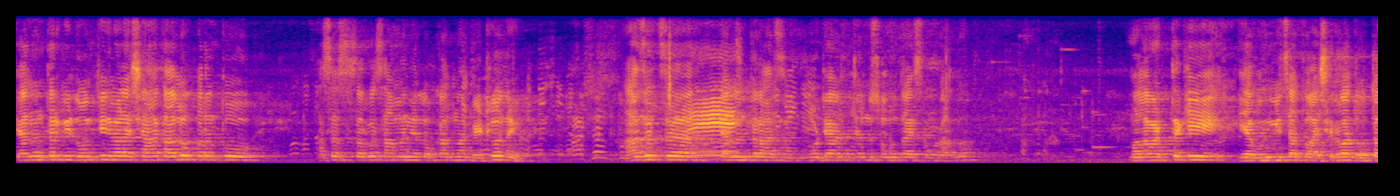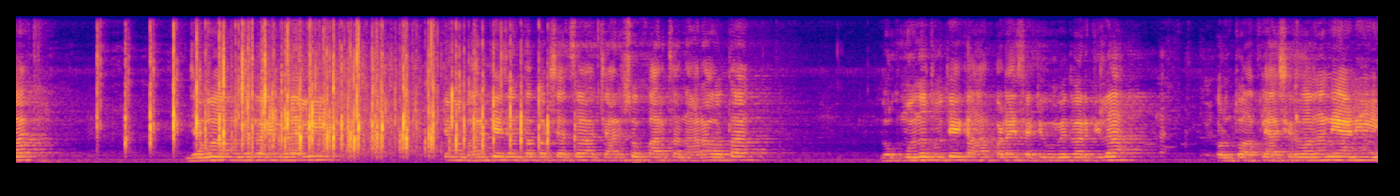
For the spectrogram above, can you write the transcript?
त्यानंतर मी दोन तीन वेळा शहात आलो परंतु असं सर्वसामान्य लोकांना भेटलो नाही. आजच त्यानंतर आज मोठ्या जनसमुदायासमोर आलो. मला वाटतं की या भूमीचा तो आशीर्वाद होता. जेव्हा उमेदवारी मिळाली तेव्हा भारतीय जनता पक्षाचा चारसो पारचा नारा होता. लोक म्हणत होते का हा पडायसाठी उमेदवार दिला परंतु आपल्या आशीर्वादाने आणि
